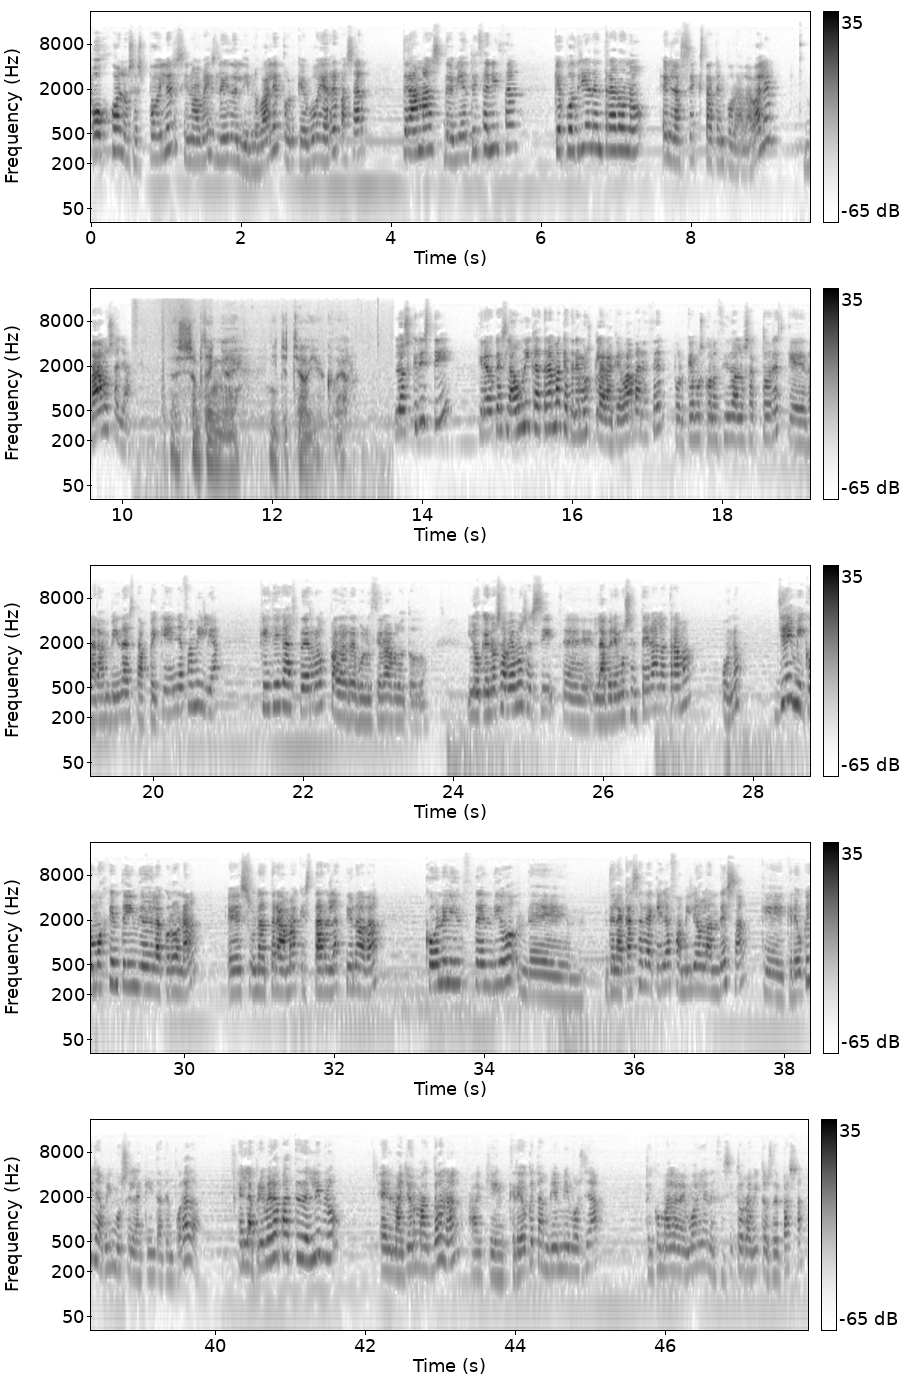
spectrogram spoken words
Ojo a los spoilers si no habéis leído el libro, ¿vale? Porque voy a repasar tramas de viento y ceniza que podrían entrar o no en la sexta temporada, ¿vale? Vamos allá. Los Christie creo que es la única trama que tenemos clara que va a aparecer porque hemos conocido a los actores que darán vida a esta pequeña familia que llega al cerro para revolucionarlo todo. Lo que no sabemos es si eh, la veremos entera la trama o no. Jamie como agente indio de la corona es una trama que está relacionada con el incendio de, la casa de aquella familia holandesa que creo que ya vimos en la quinta temporada. En la primera parte del libro, el mayor McDonald, a quien creo que también vimos ya, tengo mala memoria, necesito rabitos de pasa,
